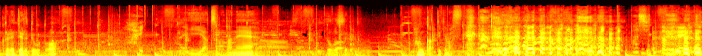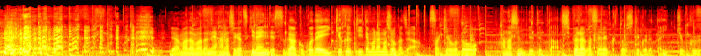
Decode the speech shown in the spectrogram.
くれてるってこと？はい。いいやつらだね。どうする？パン買ってきます。パシッとみたいにないやまだまだね話が尽きないんですがここで1曲聴いてもらいましょうか。じゃあ先ほど話に出てたシプラがセレクトしてくれた1曲聴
